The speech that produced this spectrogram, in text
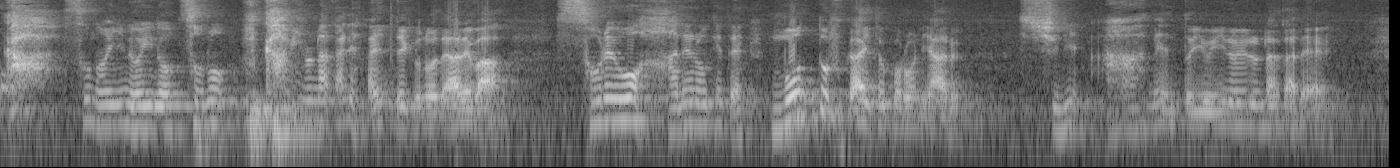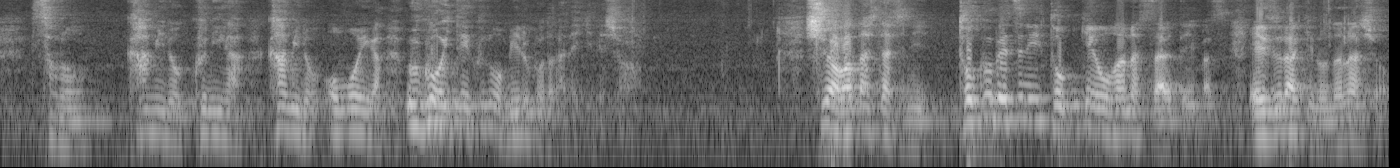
うかその祈りのその深みの中に入っていくのであればそれを跳ねのけてもっと深いところにある主に「アーメン」という祈りの中でその神の国が神の思いが動いていくのを見ることができるでしょう。主は私たちに特別に特権をお話しされています。絵面記の7章。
